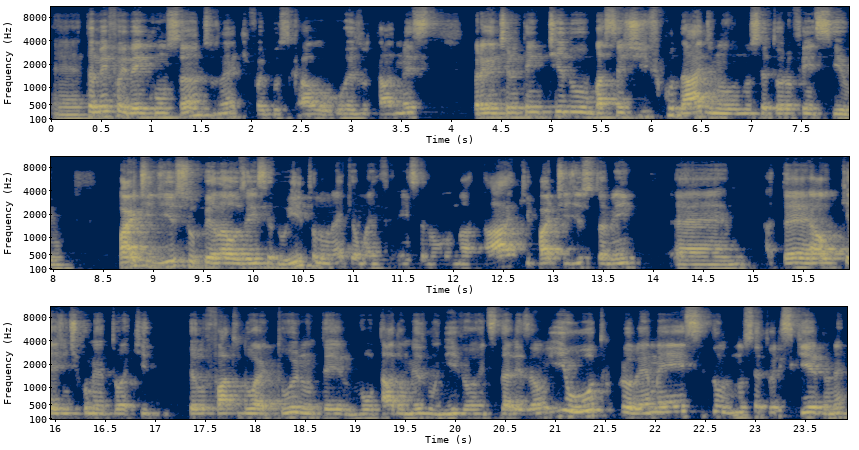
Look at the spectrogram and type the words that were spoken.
É, também foi bem com o Santos, né? Que foi buscar o, o resultado, mas o Bragantino tem tido bastante dificuldade no, no setor ofensivo. Parte disso pela ausência do Ítalo, né, que é uma referência no, no ataque, parte disso também, é, até algo que a gente comentou aqui, pelo fato do Arthur não ter voltado ao mesmo nível antes da lesão, e o outro problema é esse do, no setor esquerdo, né?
